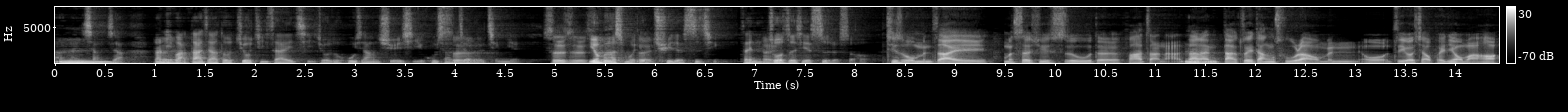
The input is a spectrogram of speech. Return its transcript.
很难想象。那你把大家都纠集在一起，就是互相学习、互相交流经验。是是，有没有什么有趣的事情在你做这些事的时候？其实我们在我们社区事务的发展啊，当然大最当初啦，我们我自己有小朋友嘛哈，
